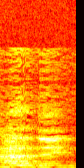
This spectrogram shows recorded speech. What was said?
kind of thing.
